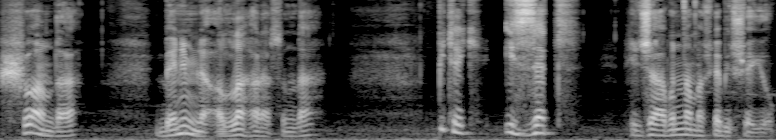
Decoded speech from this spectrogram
Şu anda benimle Allah arasında bir tek izzet hicabından başka bir şey yok.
